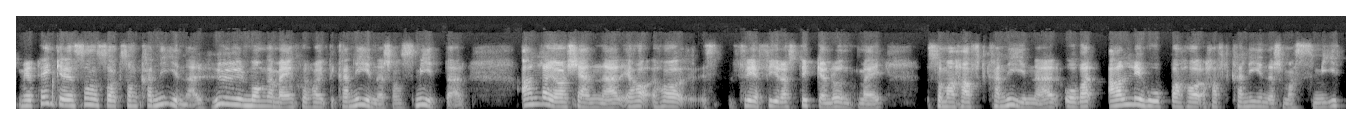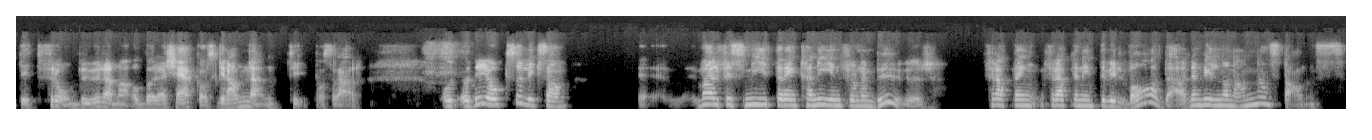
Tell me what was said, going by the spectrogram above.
Men jag tänker en sån sak som kaniner. Hur många människor har inte kaniner som smiter? Alla jag känner, jag har, har tre, fyra stycken runt mig som har haft kaniner och var, allihopa har haft kaniner som har smitit från burarna och börjat käka hos grannen. Typ och sådär. Och, och det är också liksom, eh, varför smiter en kanin från en bur? För att, den, för att den inte vill vara där, den vill någon annanstans.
